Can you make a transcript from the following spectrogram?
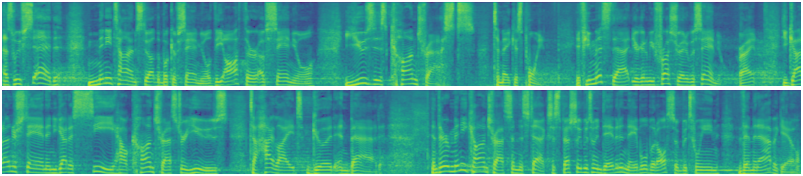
As we've said many times throughout the book of Samuel, the author of Samuel uses contrasts to make his point. If you miss that, you're going to be frustrated with Samuel, right? You got to understand and you got to see how contrasts are used to highlight good and bad. And there are many contrasts in this text, especially between David and Nabal, but also between them and Abigail.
